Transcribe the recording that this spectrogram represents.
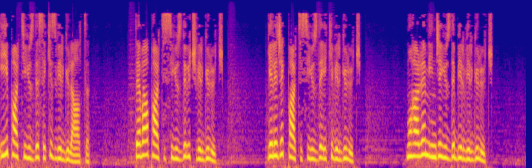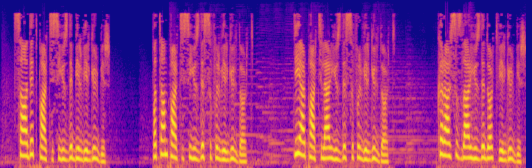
İyi Parti %8,6. Deva Partisi %3,3. Gelecek Partisi %2,3. Muharrem İnce %1,3. Saadet Partisi %1,1. Vatan Partisi %0,4. Diğer partiler %0,4. Kararsızlar %4,1.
